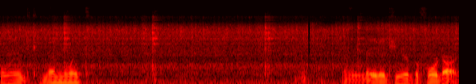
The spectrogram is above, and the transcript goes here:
Into Kennewick. And we made it here before dark.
